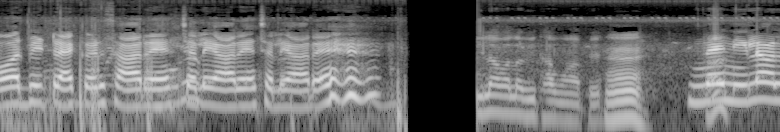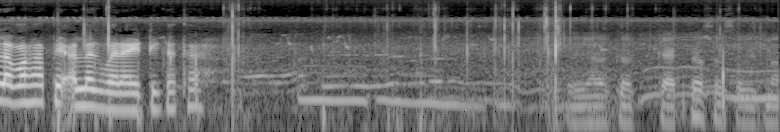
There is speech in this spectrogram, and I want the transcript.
और भी ट्रैकर्स आ रहे हैं चले आ रहे हैं चले आ रहे हैं। नीला वाला भी था वहाँ पे। हाँ। नहीं नीला वाला वहाँ पे अलग वैरायटी का था। यहाँ का कैक्टस है सब इतना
